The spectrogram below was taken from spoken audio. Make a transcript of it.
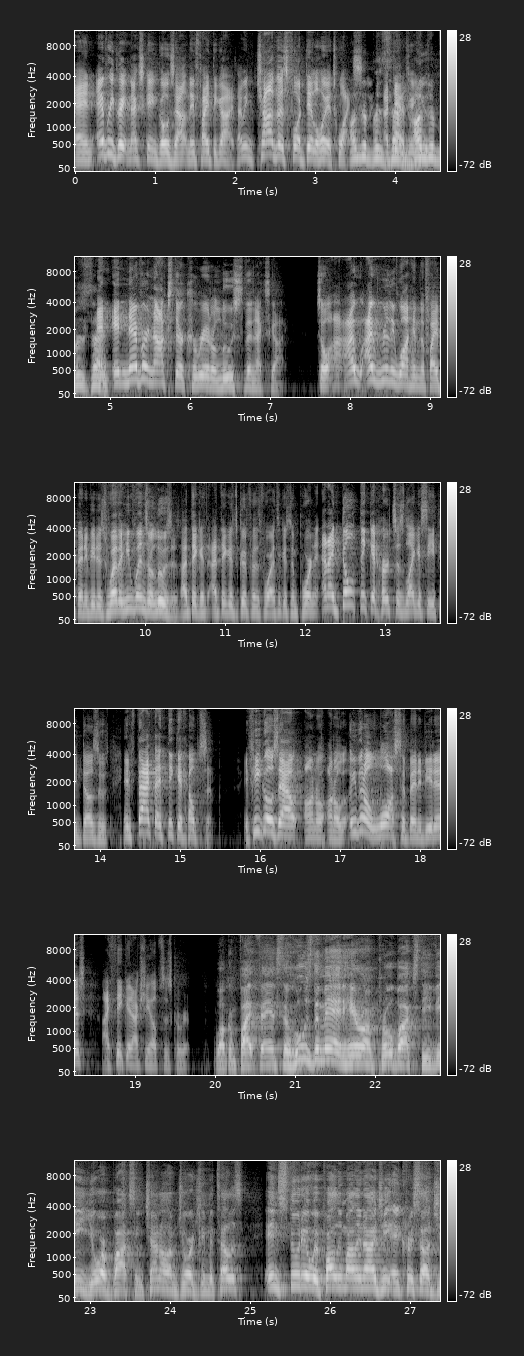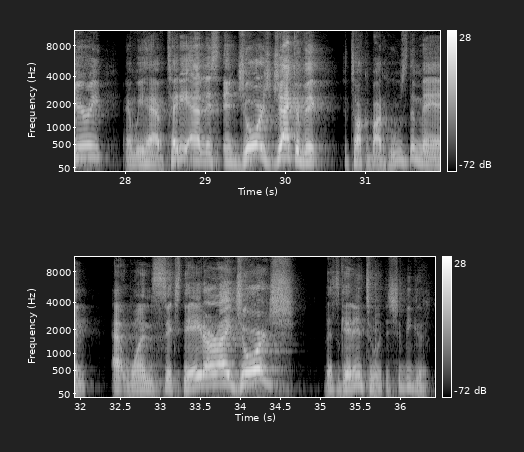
And every great Mexican goes out and they fight the guys. I mean, Chavez fought De La Hoya twice. 100%, at the end of it. 100%. And it never knocks their career to lose to the next guy. So I, I really want him to fight Benavidez, whether he wins or loses. I think, it, I think it's good for the sport. I think it's important. And I don't think it hurts his legacy if he does lose. In fact, I think it helps him. If he goes out on, a, on a, even a loss to Benavidez, I think it actually helps his career. Welcome, fight fans, to Who's the Man here on Pro Box TV, your boxing channel. I'm George DeMatteis in studio with Paulie Malignaggi and Chris Algieri. And we have Teddy Atlas and George Jakovic to talk about who's the man at 168. All right, George, let's get into it. This should be good.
